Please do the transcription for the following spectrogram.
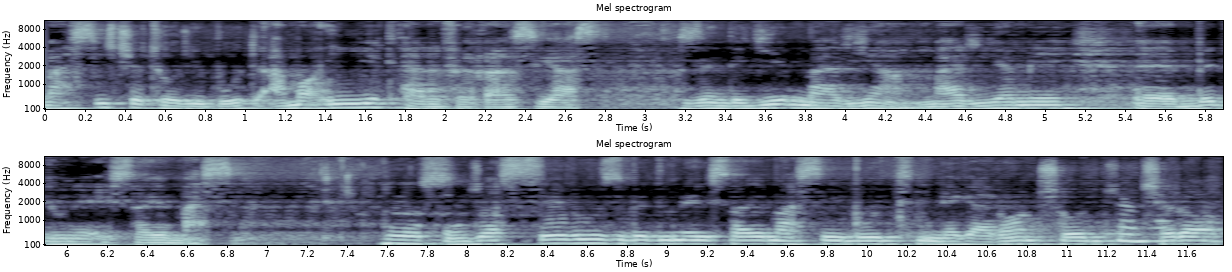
مسیح چطوری بود؟ اما این یک طرف قضیه است. زندگی مریم مریمی بدون عیسی مسیح. اونجا سه روز بدون عیسی مسیح بود. نگران شد. چرا؟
